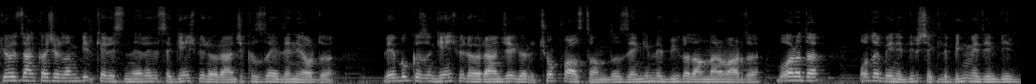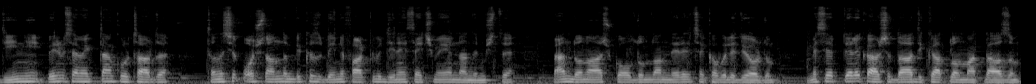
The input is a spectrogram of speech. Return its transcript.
Gözden kaçırdığım bir keresinde neredeyse genç bir öğrenci kızla evleniyordu. Ve bu kızın genç bir öğrenciye göre çok fazla tanıdığı zengin ve büyük adamlar vardı. Bu arada o da beni bir şekilde bilmediğim bir dini benimsemekten kurtardı. Tanışıp hoşlandığım bir kız beni farklı bir dine seçmeye yönlendirmişti. Ben de ona aşık olduğumdan neredeyse kabul ediyordum. Mezheplere karşı daha dikkatli olmak lazım.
